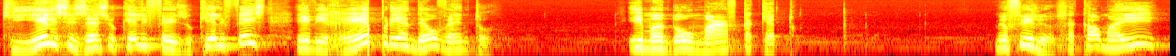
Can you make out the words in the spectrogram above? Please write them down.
que eles fizessem o que ele fez. O que ele fez? Ele repreendeu o vento e mandou o mar ficar quieto. Meu filho, você calma aí,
